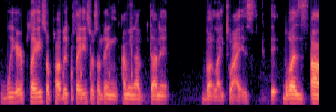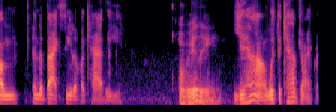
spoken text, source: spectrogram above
weird place or public place or something. I mean, I've done it, but like twice. It was um in the back seat of a cabbie. Oh really? Yeah, with the cab driver.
